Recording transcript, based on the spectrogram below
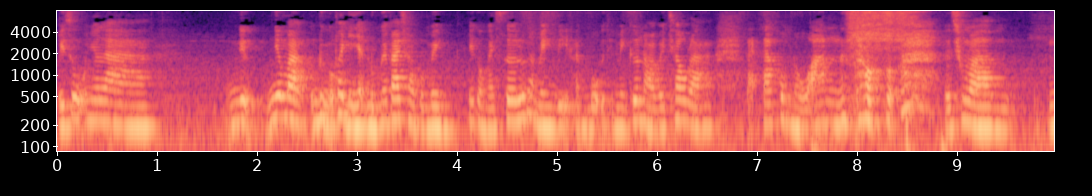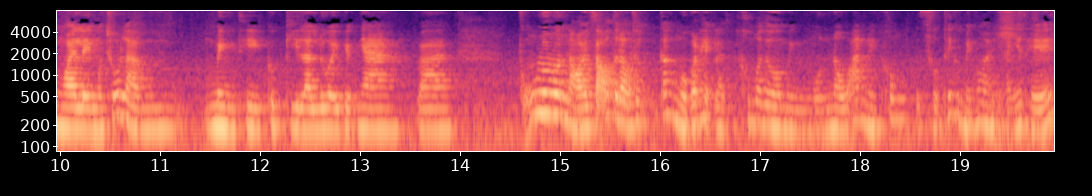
Ví dụ như là nhưng- mà mình cũng phải nhìn nhận đúng cái vai trò của mình. Như của ngày xưa lúc mà mình bị phản bội thì mình cứ nói với châu là tại tao không nấu ăn tao nói chung là ngoài lề một chút là mình thì cực kỳ là lười việc nhà và cũng luôn luôn nói rõ từ đầu cho các mối quan hệ là không bao giờ mình muốn nấu ăn mình không sở thích của mình không phải như thế.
